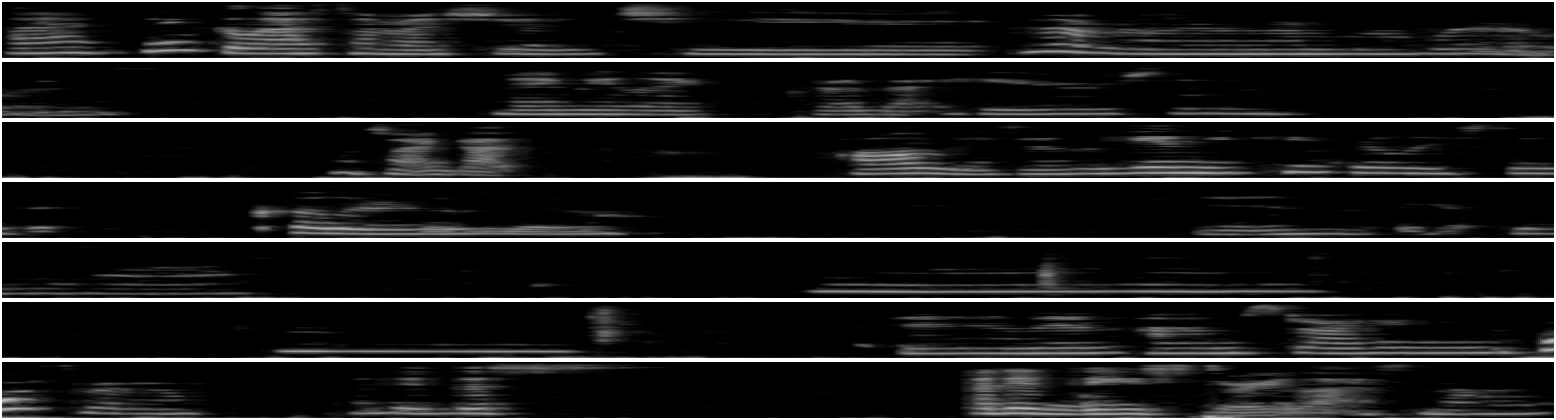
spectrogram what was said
I think the last time I showed it to you, I don't really remember where it was. Maybe like right about here or so. So I got all these, and again, you can't really see the colors as well. And I got. And then I'm starting the fourth row. I did this, I did these three last night.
